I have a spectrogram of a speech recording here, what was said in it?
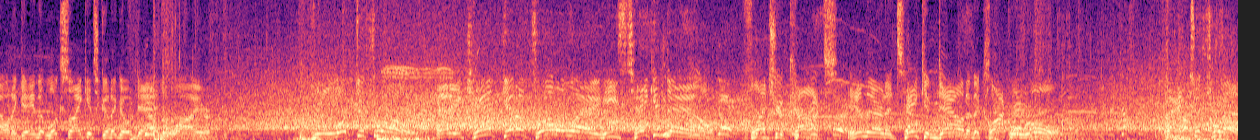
now in a game that looks like it's going to go down the wire. He'll look to throw, and he can't get a throw away. He's taken down. Fletcher Cox in there to take him down, and the clock will roll. Back to throw.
